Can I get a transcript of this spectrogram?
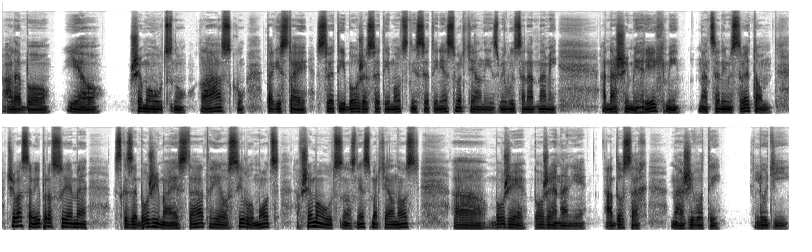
alebo jeho všemohúcnú lásku, takisto aj Svetý Bože, Svetý mocný, Svetý nesmrteľný, zmiluj sa nad nami a našimi hriechmi, nad celým svetom. Čo vlastne vyprosujeme skrze Boží majestát, jeho silu, moc a všemohúcnosť, nesmrteľnosť, a Božie požehnanie a dosah na životy ľudí.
